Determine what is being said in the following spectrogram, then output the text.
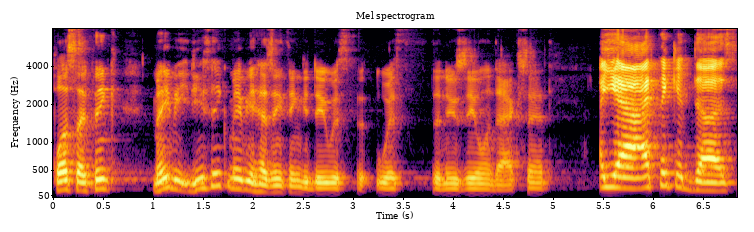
Plus, I think maybe. Do you think maybe it has anything to do with with the New Zealand accent? Yeah, I think it does.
